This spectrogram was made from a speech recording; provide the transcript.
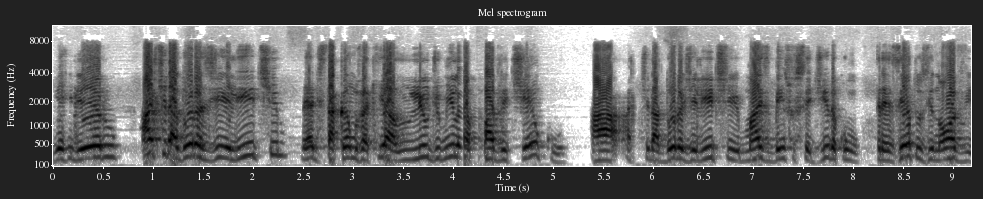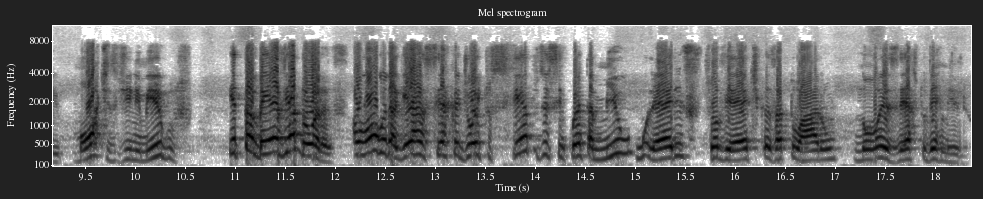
guerrilheiro, atiradoras de elite, né, destacamos aqui a Lyudmila Pavlichenko, a atiradora de elite mais bem sucedida, com 309 mortes de inimigos, e também aviadoras. Ao longo da guerra, cerca de 850 mil mulheres soviéticas atuaram no Exército Vermelho.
